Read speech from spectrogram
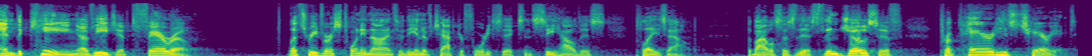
and the king of Egypt, Pharaoh. Let's read verse 29 through the end of chapter 46 and see how this plays out. The Bible says this Then Joseph prepared his chariot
